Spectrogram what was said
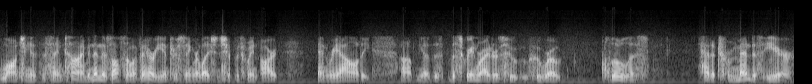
launching it at the same time, and then there's also a very interesting relationship between art and reality. Um, you know, the, the screenwriters who who wrote Clueless had a tremendous ear,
